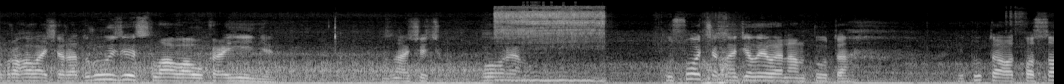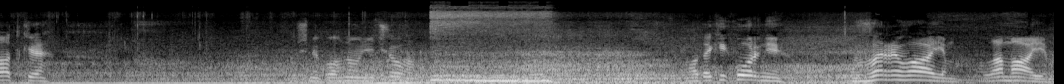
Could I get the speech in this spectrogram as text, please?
Доброго вечора, друзі! Слава Україні! Значить, горем кусочок наділили нам тут. І тут от посадки. Хоч не погнув нічого. Отакі корні вириваємо, ламаємо.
